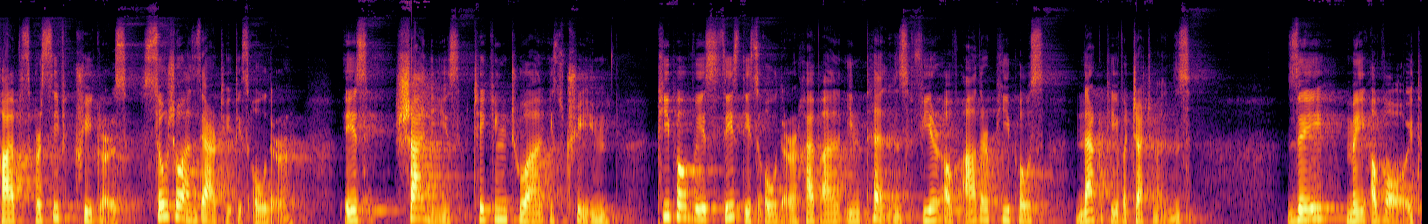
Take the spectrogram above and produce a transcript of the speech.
have specific triggers. Social anxiety disorder is shyness taken to an extreme. People with this disorder have an intense fear of other people's negative judgments. They may avoid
